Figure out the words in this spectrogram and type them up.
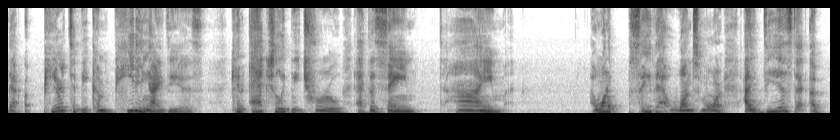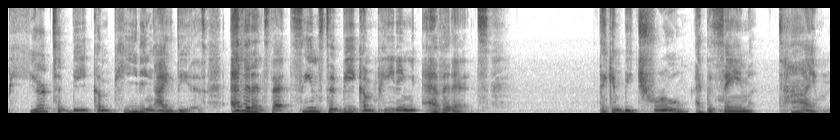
that appear to be competing ideas can actually be true at the same time. I want to say that once more. Ideas that appear to be competing ideas, evidence that seems to be competing evidence, they can be true at the same time.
